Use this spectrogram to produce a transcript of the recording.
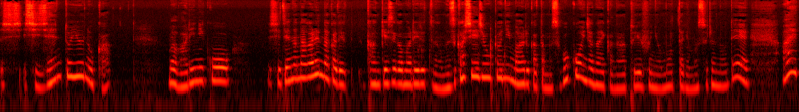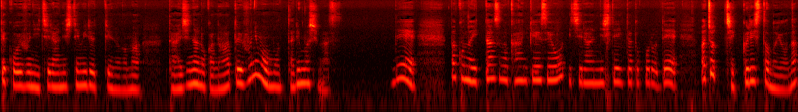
自然というのかまあ、割にこう自然な流れの中で関係性が生まれるっていうのが難しい状況にもある方もすごく多いんじゃないかなというふうに思ったりもするのであえてこういうふうに一覧にしてみるっていうのがまあ大事なのかなというふうにも思ったりもします。で、まあ、この一旦その関係性を一覧にしていたところで、まあ、ちょっとチェックリストのような、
